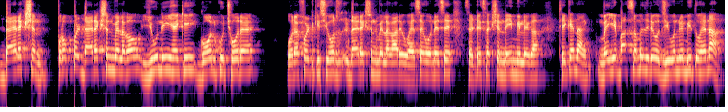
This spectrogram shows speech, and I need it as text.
डायरेक्शन प्रॉपर डायरेक्शन में लगाओ। यू नहीं है कि गोल कुछ हो रहा है और एफर्ट किसी और डायरेक्शन में लगा रहे हो। ऐसे होने से सेटिस्फेक्शन नहीं मिलेगा। ठीक है ना? मैं ये बात समझ रहे हो? जीवन में भी तो है ना?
